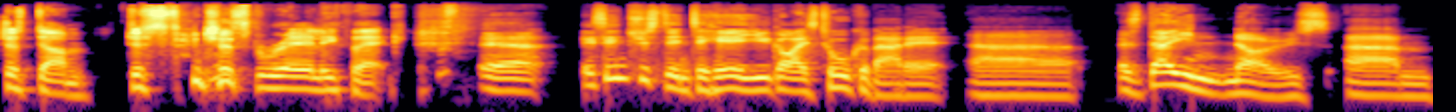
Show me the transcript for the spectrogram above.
Just dumb. Just just really thick. Yeah, it's interesting to hear you guys talk about it. Uh, as Dane knows, um,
